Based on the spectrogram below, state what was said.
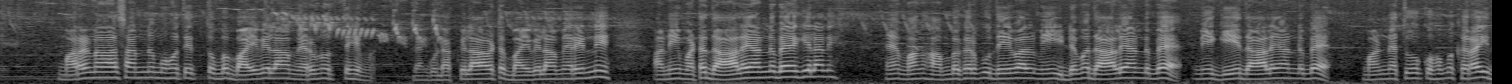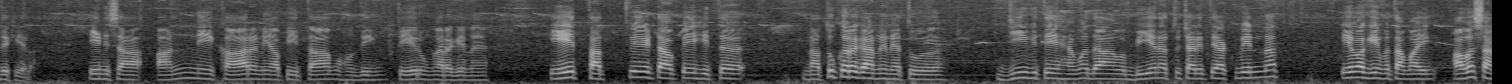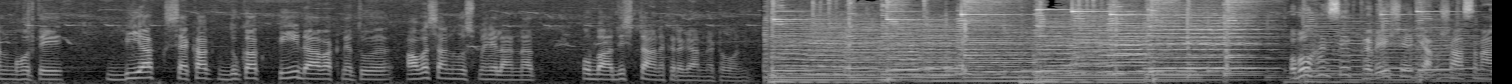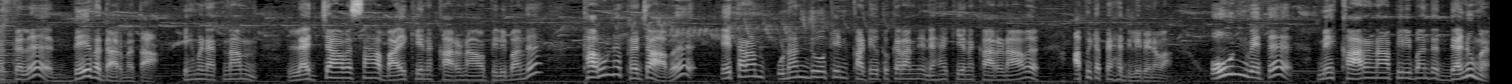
මරණාසන්න මොහොතෙත් ඔබ බය වෙලා මැරුණොත් එහෙම. දැන් ගොඩක් වෙලාවට බය වෙලා මැරෙන්නේ අනේ මට දාලා යන්න බෑ කියලානේ. ඈ මං හම්බ කරපු දේවල් මේ ඉඩම දාලා යන්න බෑ. මේ ගේ දාලා යන්න බෑ. මන් නැතුව කොහොම කරයිද කියලා. ඒ නිසා අන්නේ කාරණේ අපි ඊටාම හොඳින් තේරුම් අරගෙන ඒ தത്വයට අපේ හිත නතු කරගන්නේ නැතුව ජීවිතේ හැමදාම බිය නැතු චරිතයක් වෙන්නත් ඒ වගේම තමයි අවසන් මොහොතේ බියක් සැකක් දුකක් පීඩාවක් නැතුව අවසන් හුස්ම හෙලන්නත් ඔබ අදිෂ්ඨාන කරගන්නට ඕනේ. ඔබවහන්සේ ප්‍රවේශයේදී අනුශාසනා කළ දේවධර්මතා. එහෙම නැත්නම් ලැජ්ජාව සහ බය කියන කරණාව පිළිබඳ තරුණ ප්‍රජාව ඒ තරම් උනන්දුවකින් කටයුතු කරන්නේ නැහැ කියන කාරණාව අපිට පැහැදිලි වෙනවා. ඔවුන් වෙත මේ කාරණා පිළිබඳ දැනුම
